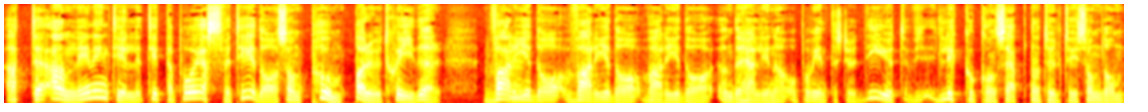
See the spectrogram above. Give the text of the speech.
att eh, anledningen till, titta på SVT idag som pumpar ut skidor varje mm. dag, varje dag, varje dag under helgerna och på vinterstud. Det är ju ett lyckokoncept naturligtvis som de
